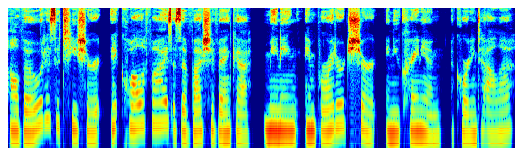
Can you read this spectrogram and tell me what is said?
Although it is a t shirt, it qualifies as a vyshyvanka, meaning embroidered shirt in Ukrainian, according to Alla.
